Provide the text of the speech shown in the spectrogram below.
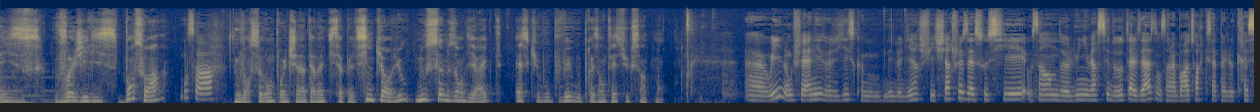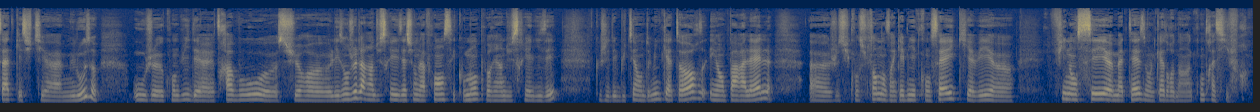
Anaïs Voigilis, bonsoir. Bonsoir. Nous vous recevons pour une chaîne internet qui s'appelle Thinkerview. Nous sommes en direct. Est-ce que vous pouvez vous présenter succinctement? Euh, oui, donc je suis Anaïs Voigilis, comme vous venez de le dire. Je suis chercheuse associée au sein de l'Université de Haute-Alsace dans un laboratoire qui s'appelle le CRESAT, qui est situé à Mulhouse, où je conduis des travaux euh, sur euh, les enjeux de la réindustrialisation de la France et comment on peut réindustrialiser, que j'ai débuté en 2014. Et en parallèle, je suis consultante dans un cabinet de conseil qui avait financé ma thèse dans le cadre d'un contrat CIFRE.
